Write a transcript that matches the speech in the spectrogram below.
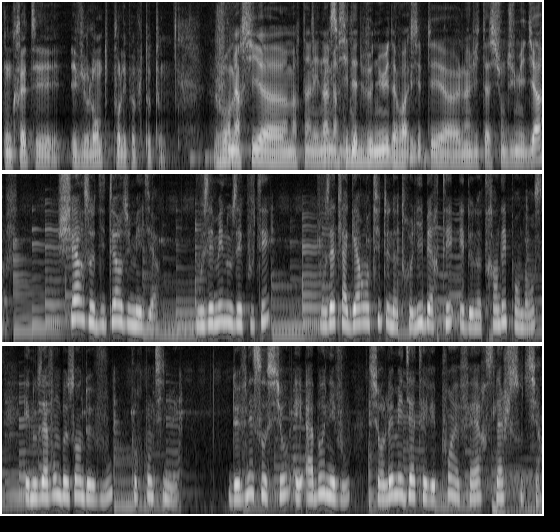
concrètes et, et violentes pour les peuples autochtones. Je vous remercie, euh, Martin Léna. Merci, d'être venu et d'avoir accepté euh, l'invitation du média. Chers auditeurs du média, vous aimez nous écouter? Vous êtes la garantie de notre liberté et de notre indépendance et nous avons besoin de vous pour continuer. Devenez sociaux et abonnez-vous sur lemediatv.fr/soutien.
